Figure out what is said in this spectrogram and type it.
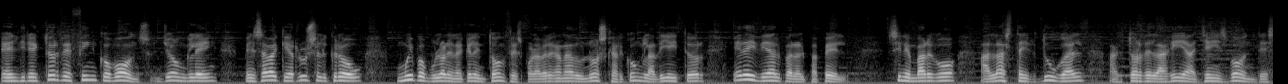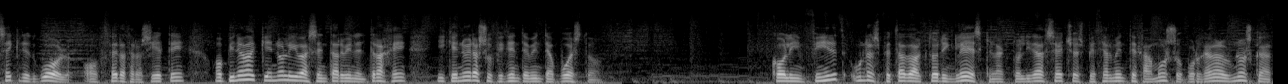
El director de cinco Bonds, John Glenn, pensaba que Russell Crowe, muy popular en aquel entonces por haber ganado un Oscar con Gladiator, era ideal para el papel. Sin embargo, Alastair Dougal, actor de la guía James Bond de Secret World of 007, opinaba que no le iba a sentar bien el traje y que no era suficientemente apuesto. Colin Firth, un respetado actor inglés que en la actualidad se ha hecho especialmente famoso por ganar un Oscar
